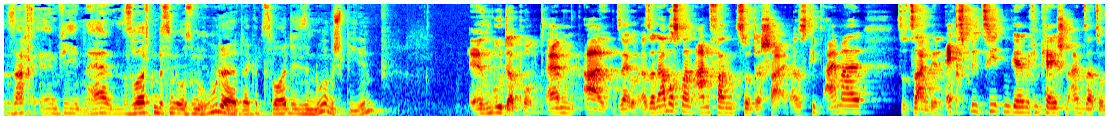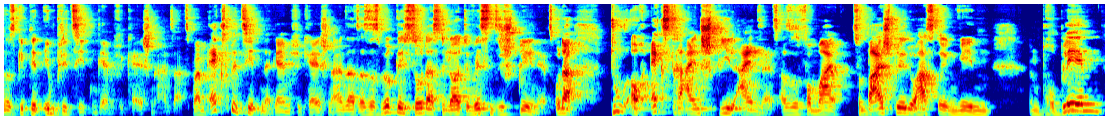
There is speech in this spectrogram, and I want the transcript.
sage, irgendwie, naja, es läuft ein bisschen aus dem Ruder. Da gibt es Leute, die sind nur im Spielen. Ist ein guter Punkt. Ähm, ah, sehr gut. Also da muss man anfangen zu unterscheiden. Also es gibt einmal sozusagen den expliziten Gamification-Einsatz und es gibt den impliziten Gamification-Einsatz. Beim expliziten Gamification-Einsatz ist es wirklich so, dass die Leute wissen, sie spielen jetzt. Oder du auch extra ein Spiel einsetzt. Also vom, zum Beispiel, du hast irgendwie ein, ein Problem,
